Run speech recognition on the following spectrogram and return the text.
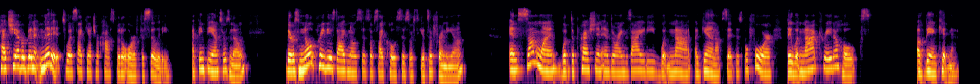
Had she ever been admitted to a psychiatric hospital or a facility? I think the answer is no. There's no previous diagnosis of psychosis or schizophrenia. And someone with depression and or anxiety would not, again, I've said this before, they would not create a hoax of being kidnapped.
